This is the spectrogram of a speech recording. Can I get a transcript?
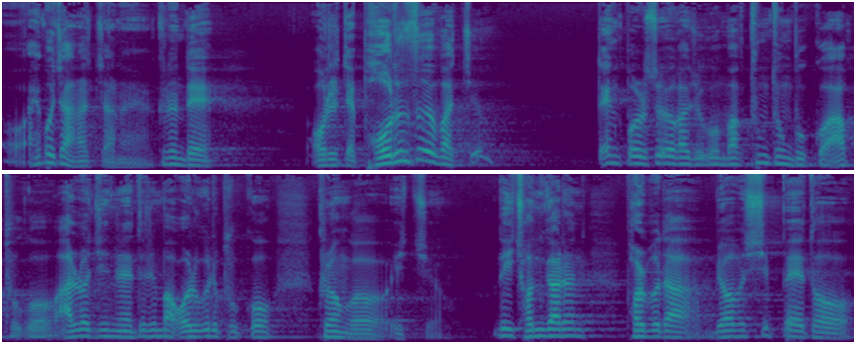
어, 해보지 않았잖아요. 그런데 어릴 때 벌은 쏘여봤죠. 땡벌 쏘여가지고 막 퉁퉁 붓고 아프고 알러지 있는 애들이 막 얼굴이 붓고 그런 거 있죠. 근데 이 전갈은 벌보다 몇십 배 더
